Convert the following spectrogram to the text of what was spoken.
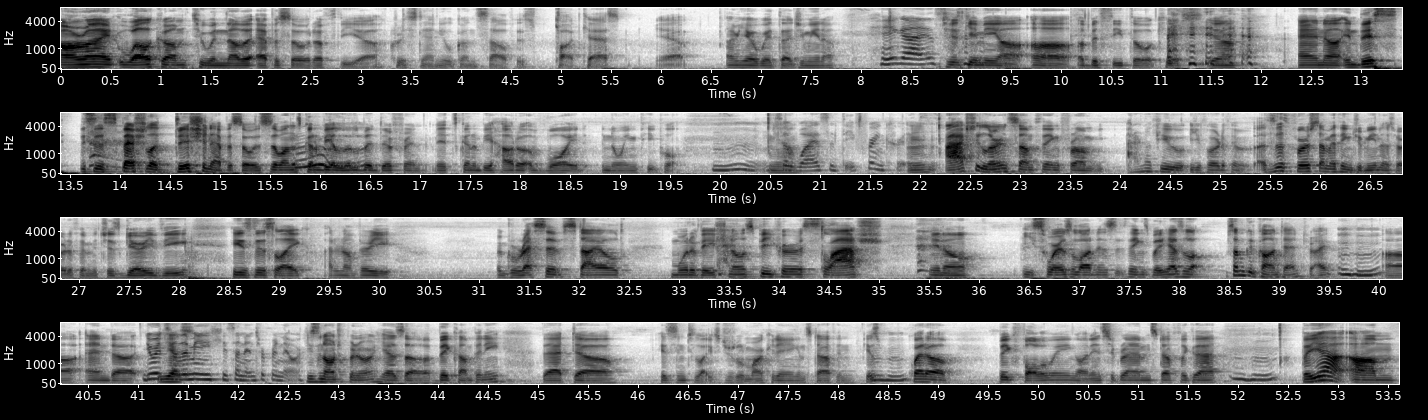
All right, welcome to another episode of the uh, Kris Daniel Gonsalves podcast. Yeah, I'm here with uh, Jamina. Hey guys. She just gave me a a, a besito, a kiss. Yeah, and uh, in this this is a special edition episode. This is the one that's gonna be a little bit different. It's gonna be how to avoid annoying people. Mm, Yeah. So why is it different, Kris? Mhm. I actually learned something from I don't know if you you've heard of him. This is the first time I think Jamina's heard of him, It's just Gary Vee. He's this like I don't know very aggressive styled motivational speaker slash you know he swears a lot in his things, but he has a lot some good content, right? Mm-hmm. Uh, and uh, You were telling has- me he's an entrepreneur. he's an entrepreneur. He has a big company that uh, is into like digital marketing and stuff, and he has Mhm. quite a big following on Instagram and stuff like that. Mm-hmm. But yeah, um,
